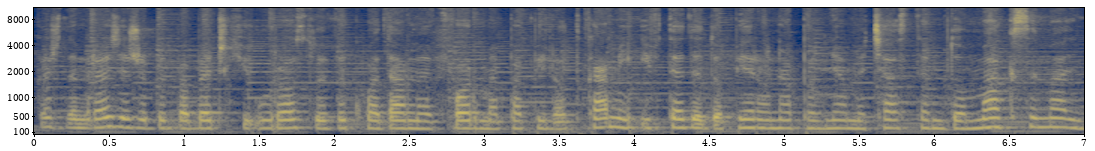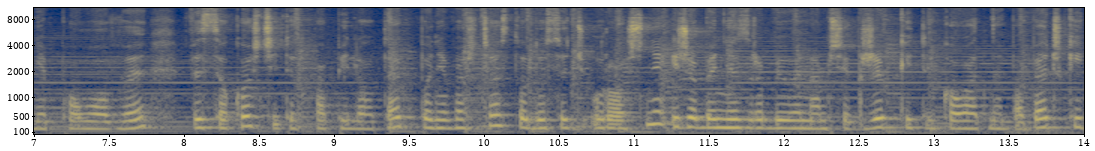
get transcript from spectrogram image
W każdym razie, żeby babeczki urosły, wykładamy formę papilotkami i wtedy dopiero napełniamy ciastem do maksymalnie połowy wysokości tych papilotek, ponieważ ciasto dosyć urośnie i żeby nie zrobiły nam się grzybki, tylko ładne babeczki,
